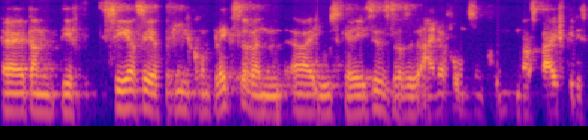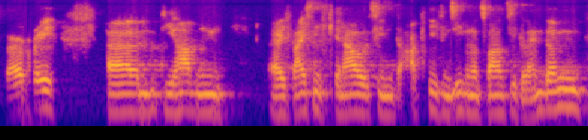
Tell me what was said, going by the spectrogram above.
äh, dann die sehr, sehr viel komplexeren äh, Use Cases. Also einer von unseren Kunden als Beispiel ist Burberry. Ähm, die haben ich weiß nicht genau, sind aktiv in 27 Ländern.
